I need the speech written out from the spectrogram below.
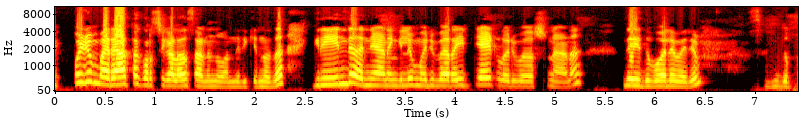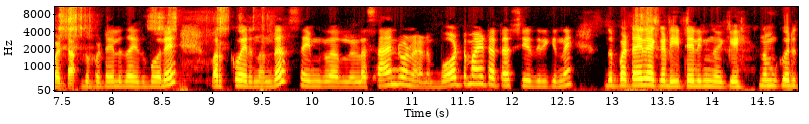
എപ്പോഴും വരാത്ത കുറച്ച് കളേഴ്സ് ആണ് ഇന്ന് വന്നിരിക്കുന്നത്. ഗ്രീനിന്റെ തന്നെയാണെങ്കിലും ഒരു വെറൈറ്റി ആയിട്ടുള്ള ഒരു വേർഷൻ ആണ്. ഇത് ഇതുപോലെ വരും. ദുപ്പട്ട ദുപ്പട്ടയിൽ ഇതാ ഇതുപോലെ വർക്ക് വരുന്നുണ്ട്. സെയിം കളറിലുള്ള സാൻഡോൺ ആണ്. ബോട്ടമായിട്ട് അറ്റാച്ച് ചെയ്തിരിക്കുന്നത് ദുപ്പട്ടയിലൊക്കെ ഡീറ്റെയിലിംഗ് നോക്കി നമുക്കൊരു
